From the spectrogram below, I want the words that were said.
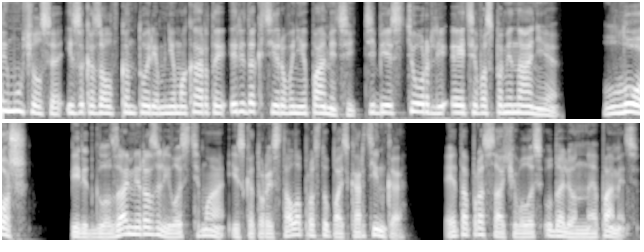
Ты мучился и заказал в конторе мне Макарты редактирование памяти. Тебе стерли эти воспоминания. Ложь! Перед глазами разлилась тьма, из которой стала проступать картинка. Это просачивалась удаленная память.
